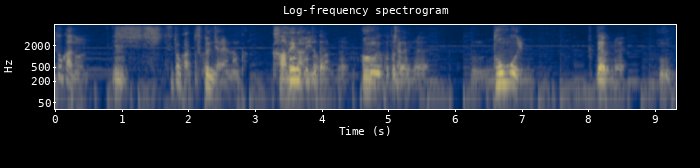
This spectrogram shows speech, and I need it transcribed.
とかのうん質とかつくんじゃない？なんか。そう壁いうことだよ紙とか。ね。うんそういうことだよね。うんと思うよ。だよね。うん。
